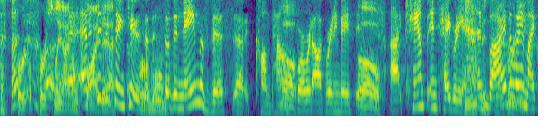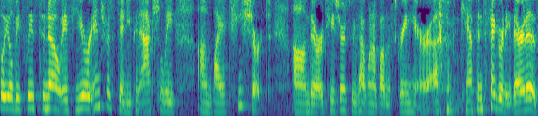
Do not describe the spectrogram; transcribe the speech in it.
I, per, personally, I don't and buy it's interesting that. too. So the, so the, name of this uh, compound, oh. forward operating base, is oh. uh, Camp Integrity. Camp and, and by the way, Michael, you'll be pleased to know if you're interested, you can actually um, buy a T-shirt. Um, there are T-shirts. We've had one up on the screen here. Uh, Camp Integrity. There it is.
